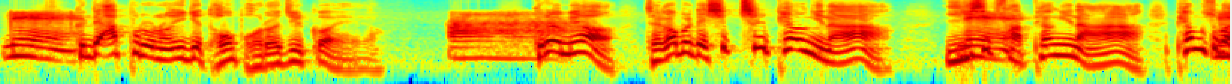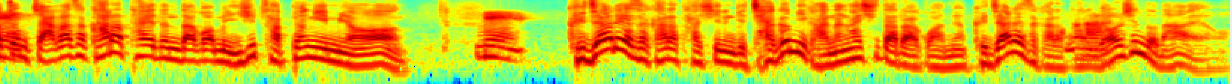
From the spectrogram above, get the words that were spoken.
네, 근데 앞으로는 이게 더 벌어질 거예요. 아, 그러면 제가 볼 때 17평이나 24평이나 평수가 네. 좀 작아서 갈아타야 된다고 하면 24평이면 네, 그 자리에서 갈아타시는 게 자금이 가능하시다라고 하면 그 자리에서 갈아타는 게 아. 훨씬 더 나아요.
